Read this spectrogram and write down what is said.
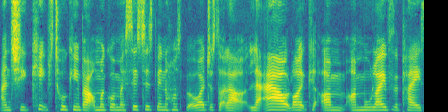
and she keeps talking about, oh my god, my sister's been in hospital. I just let out, let out, like I'm, I'm all over the place.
